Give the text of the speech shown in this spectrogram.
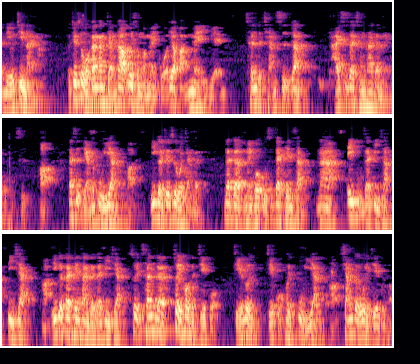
流进来嘛，就是我刚刚讲到为什么美国要把美元撑的强势，让还是在撑它的美国股市啊，但是两个不一样啊，一个就是我讲的那个美国股市在天上，那 A 股在地上地下啊，一个在天上，一个在地下，所以称的最后的结果结论结果会不一样啊，相对位阶不同。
